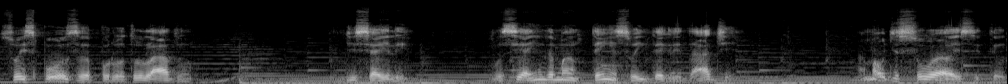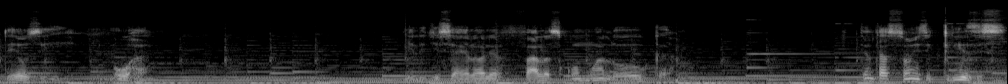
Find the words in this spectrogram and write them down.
Sua esposa, por outro lado, disse a ele: Você ainda mantém a sua integridade? Amaldiçoa esse teu Deus e morra. Ele disse a ela: Olha, falas como uma louca. Tentações e crises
